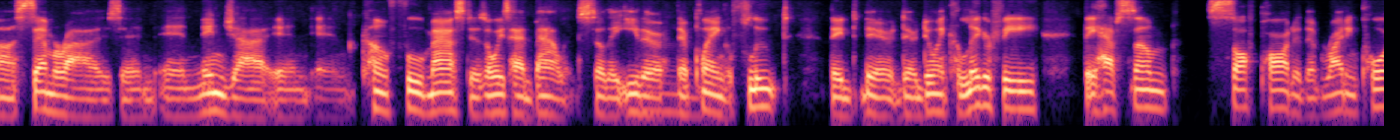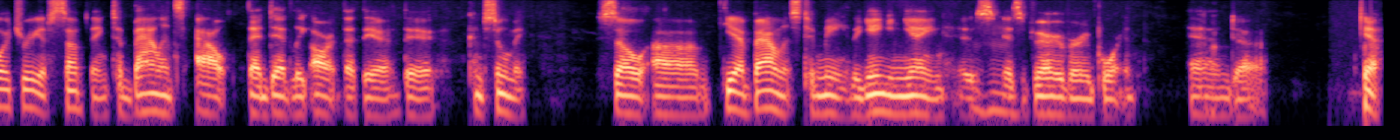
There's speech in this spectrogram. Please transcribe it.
uh, samurais and, and ninja and, and kung fu masters always had balance. So they either mm. they're playing a flute, they they're they're doing calligraphy, they have some soft part of them writing poetry or something to balance out that deadly art that they're they're consuming. So um, yeah, balance to me, the yin and yang is mm-hmm. is very very important, and uh, yeah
